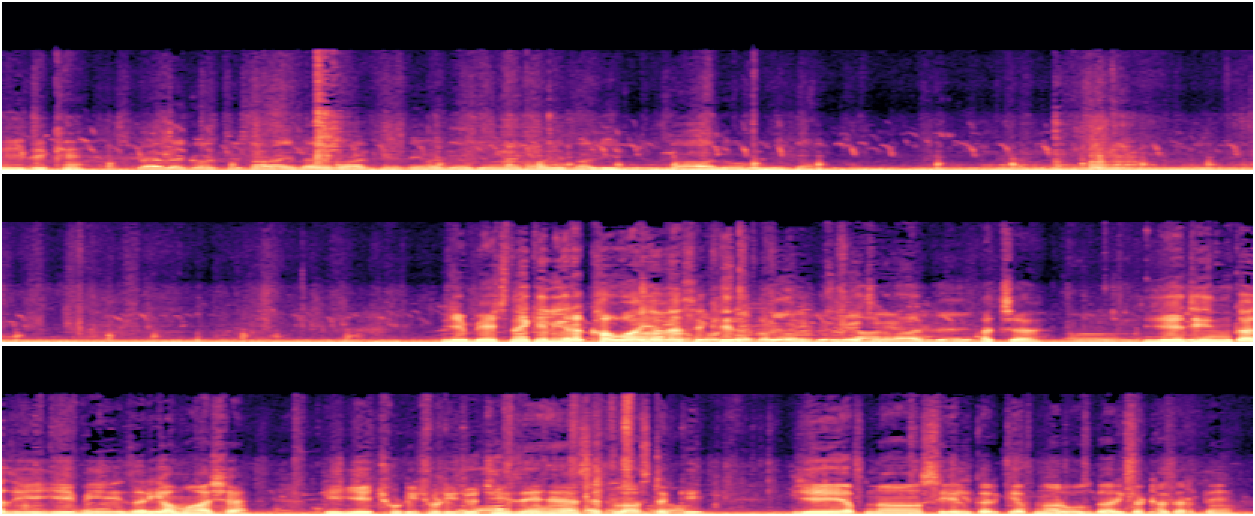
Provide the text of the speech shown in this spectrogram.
ये देखें पहले को किसा आई मैं बाहर खेलने वाली जो वो कोई खाली साल हो गई का ये बेचने के लिए रखा हुआ है या वैसे खेल अच्छा। ये जी इनका ये ये भी ज़रिया माश है कि ये छोटी छोटी जो चीज़ें हैं ऐसे प्लास्टिक की ये अपना सेल करके अपना रोज़गार इकट्ठा करते हैं।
